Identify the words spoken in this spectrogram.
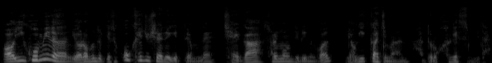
어, 이 고민은 여러분들께서 꼭 해주셔야 되기 때문에 제가 설명드리는 건 여기까지만 하도록 하겠습니다.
